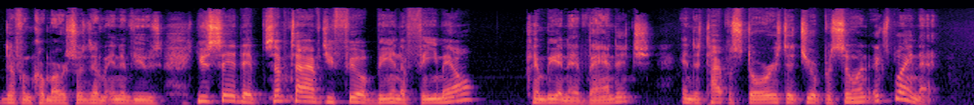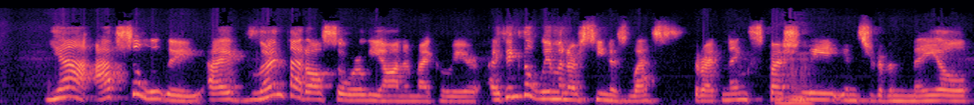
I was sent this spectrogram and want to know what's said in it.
different commercials, different interviews, you said that sometimes you feel being a female can be an advantage in the type of stories that you're pursuing. Explain that. Yeah, absolutely. I learned that also early on in my career. I think that women are seen as less threatening, especially mm-hmm. in sort of a male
